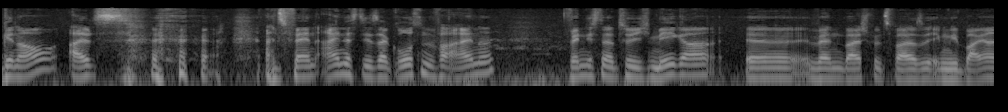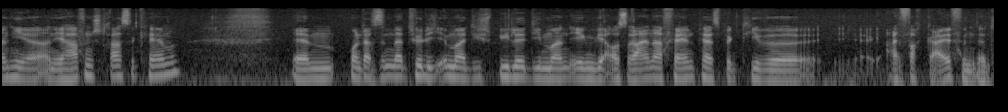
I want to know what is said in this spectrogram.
genau als als Fan eines dieser großen Vereine fände ich es natürlich mega, äh, wenn beispielsweise irgendwie Bayern hier an die Hafenstraße käme. Ähm, und das sind natürlich immer die Spiele, die man irgendwie aus reiner Fanperspektive einfach geil findet.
